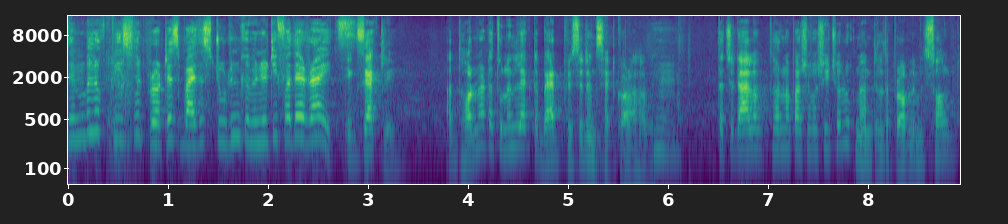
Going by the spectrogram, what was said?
symbol of peaceful protest by the student community for their rights exactly আর ধর্নাটা তুলে নিলে একটা ব্যাড প্রেসিডেন্ট সেট করা হবে। তাছাড়া ডায়ালগ ধর্নার পাশাপাশি চলুক না until the problem is solved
